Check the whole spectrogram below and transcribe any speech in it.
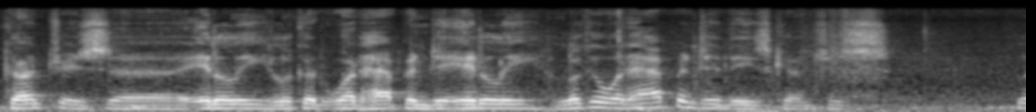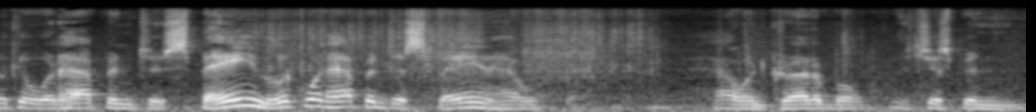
countries, uh, Italy, look at what happened to Italy. Look at what happened to these countries. Look at what happened to Spain. Look what happened to Spain. How, how incredible. It's just been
